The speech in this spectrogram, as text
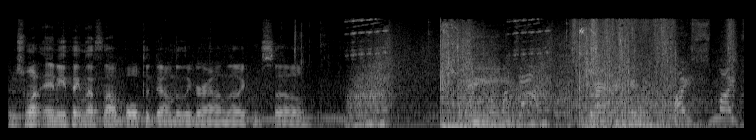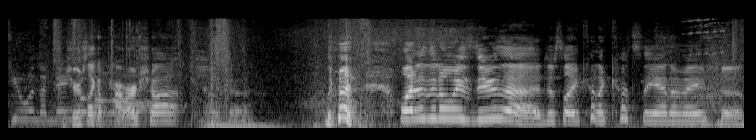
I just want anything that's not bolted down to the ground that I can sell. Bang. Bang. I smite you in the name yours like a power law. shot? Okay. Why does it always do that? It just like kind of cuts the animation.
